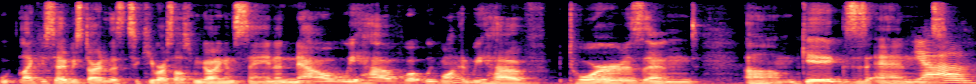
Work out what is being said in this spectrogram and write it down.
like you said, we started this to keep ourselves from going insane. And now we have what we wanted. We have tours and um, gigs and Yeah.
